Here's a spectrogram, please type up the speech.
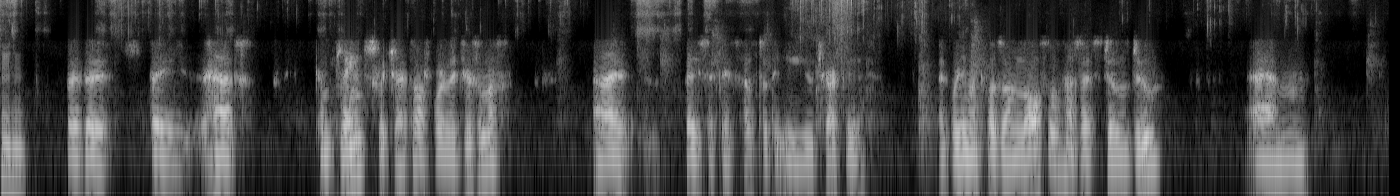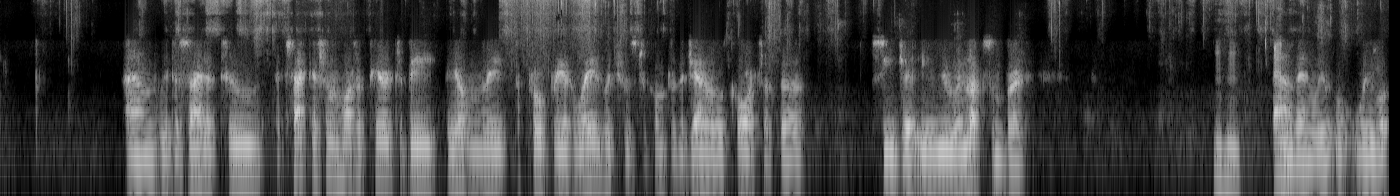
Mm-hmm. the they had complaints which I thought were legitimate. And I basically felt that the EU Turkey agreement was unlawful, as I still do. Um, and we decided to attack it in what appeared to be the only appropriate way, which was to go to the General Court of the CJEU in Luxembourg. Mm-hmm. And, and, then we we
